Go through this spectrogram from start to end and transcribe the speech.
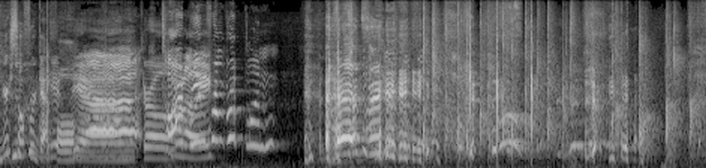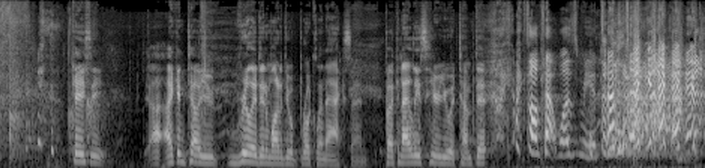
You're so forgetful. Yeah, girl. Tarpon Totally. from Brooklyn. Nancy! Kasey, I, I can tell you really didn't want to do a Brooklyn accent, but can I at least hear you attempt it? I thought that was me attempting it.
